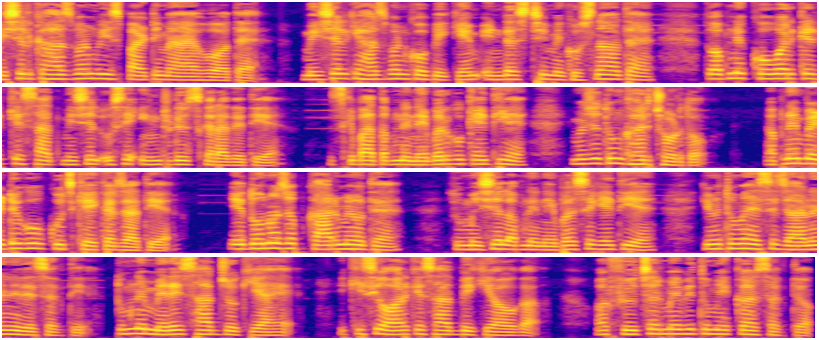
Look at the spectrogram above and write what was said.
मिशेल का हस्बैंड भी इस पार्टी में आया हुआ होता है। मिशेल के हस्बैंड को भी गेम इंडस्ट्री में घुसना होता है तो अपने कोवर्कर के साथ मिशेल उसे इंट्रोड्यूस करा देती है। इसके बाद अपने नेबर को कहती है मुझे तुम घर छोड़ दो। अपने बेटे को कुछ कहकर जाती है। ये दोनों जब कार में होते हैं तो मिशेल अपने नेबर से कहती है कि, मैं तुम्हें ऐसे जाने नहीं दे सकती। तुमने मेरे साथ जो किया है, ये किसी और के साथ भी किया होगा, और फ्यूचर में भी तुम ये कर सकते हो।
